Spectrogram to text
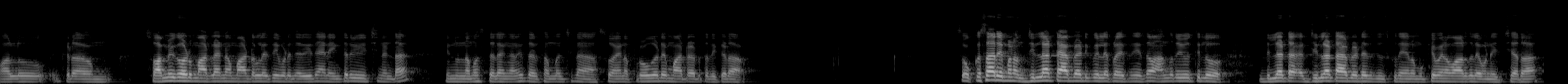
వాళ్ళు ఇక్కడ స్వామి గౌడ్ మాట్లాడిన మాటలు అయితే ఇవ్వడం జరిగింది. ఆయన ఇంటర్వ్యూ ఇచ్చినంట నిన్న నమస్తే తెలంగాణకి దానికి సంబంధించిన సో ఆయన ప్రోగడే మాట్లాడతారు ఇక్కడ. సో ఒక్కసారి మనం జిల్లా ట్యాబ్లెట్కి వెళ్ళే ప్రయత్నం చేద్దాం. ఆంధ్రజ్యోతిలో జిల్లా టా- జిల్లా ట్యాబ్లెట్ అయితే చూసుకుని ఏమైనా ముఖ్యమైన వార్తలు ఏమైనా ఇచ్చారా?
